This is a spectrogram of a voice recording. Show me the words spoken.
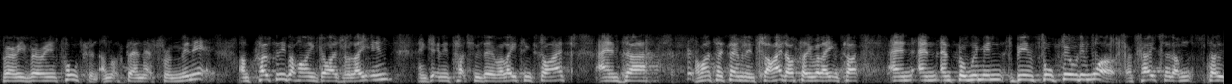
Very, very important. I'm not saying that for a minute. I'm totally behind guys relating and getting in touch with their relating side. And uh, I won't say feminine side, I'll say relating side. And, and, and for women being fulfilled in work. Okay? So, so,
